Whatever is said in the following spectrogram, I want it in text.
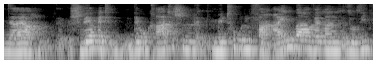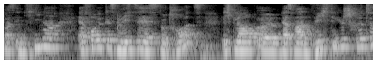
naja, schwer mit demokratischen Methoden vereinbar, wenn man so sieht, was in China erfolgt ist. Nichtsdestotrotz, ich glaube, äh, das waren wichtige Schritte.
